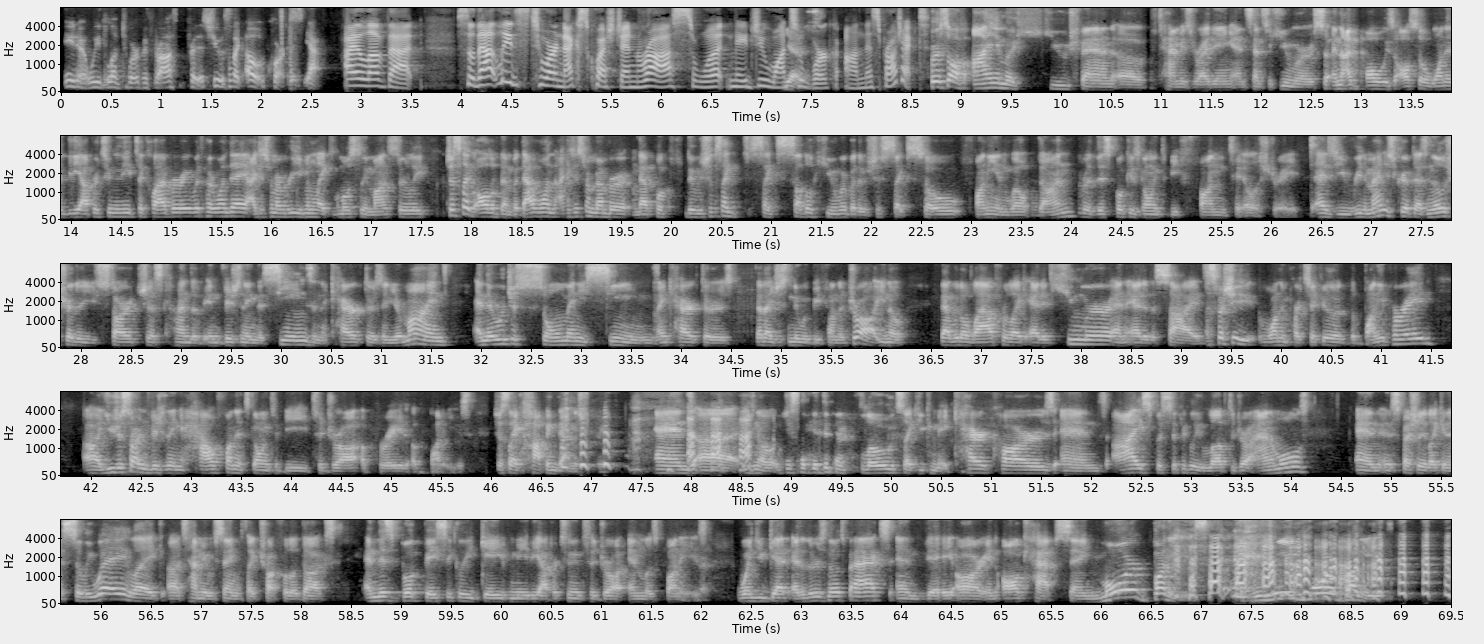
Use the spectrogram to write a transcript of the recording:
you know we'd love to work with ross for this she was like oh of course yeah i love that so that leads to our next question. Ross, what made you want yes. to work on this project? First off, I am a huge fan of Tammy's writing and sense of humor. So and I've always also wanted the opportunity to collaborate with her one day. I just remember even like mostly Monsterly, just like all of them. But that one, I just remember that book, there was just like just like subtle humor, but it was just like so funny and well done. But this book is going to be fun to illustrate. As you read a manuscript as an illustrator, you start just kind of envisioning the scenes and the characters in your mind and there were just so many scenes and characters that I just knew would be fun to draw. You know, that would allow for like added humor and added asides. Especially one in particular, the bunny parade. Uh, you just start envisioning how fun it's going to be to draw a parade of bunnies, just like hopping down the street, and uh, you know, just like the different floats. Like you can make carrot cars, and I specifically love to draw animals, and especially like in a silly way, like uh, Tammy was saying with like truck full of ducks and this book basically gave me the opportunity to draw endless bunnies. When you get editor's notes backs and they are in all caps saying more bunnies, we need more bunnies.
